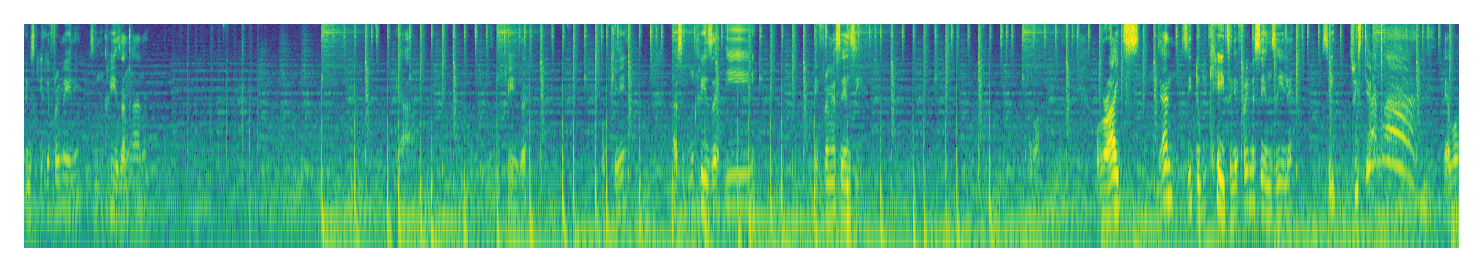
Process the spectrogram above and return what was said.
phinde siklikhe eframeni si-increase kancane increase i iframe esenzile right then si-duplicate le frame esiyenzile si-twiste kancane yabo?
